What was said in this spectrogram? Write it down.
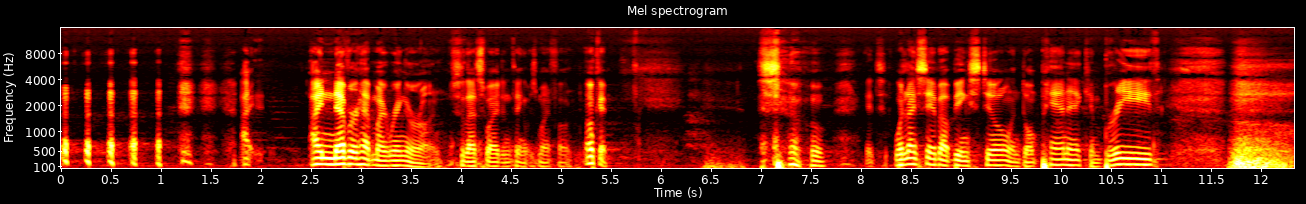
I I never have my ringer on, so that's why I didn't think it was my phone. Okay. So, it's, what did I say about being still and don't panic and breathe?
